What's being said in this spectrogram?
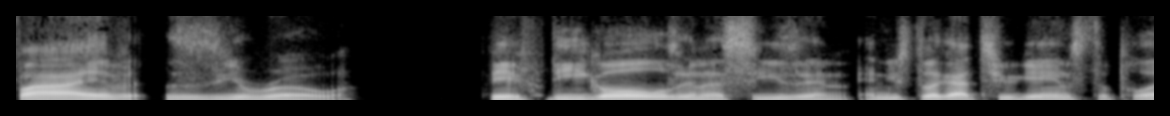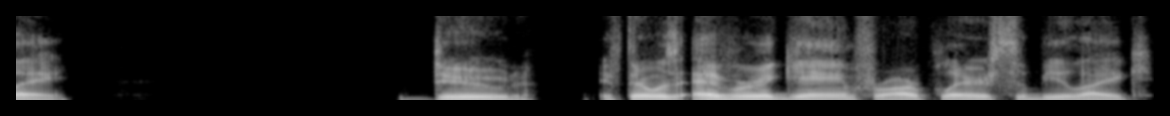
five zero. 50 goals in a season, and you still got two games to play. Dude, if there was ever a game for our players to be like,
